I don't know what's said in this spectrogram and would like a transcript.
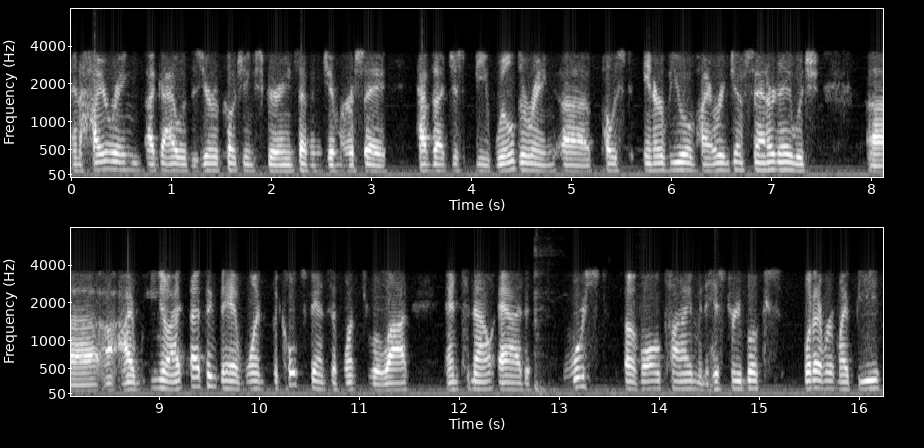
and hiring a guy with zero coaching experience, having Jim Irsay have that just bewildering uh, post interview of hiring Jeff Saturday, which uh, I, you know, I, I think they have went. The Colts fans have went through a lot, and to now add worst of all time in history books whatever it might be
